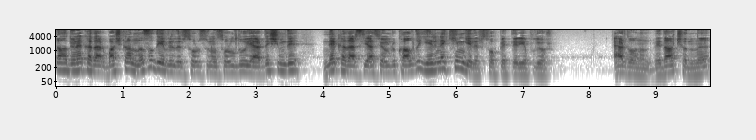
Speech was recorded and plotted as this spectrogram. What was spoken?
Daha düne kadar başkan nasıl devrilir sorusunun sorulduğu yerde şimdi ne kadar siyasi ömrü kaldı yerine kim gelir sohbetleri yapılıyor. Erdoğan'ın veda çanını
